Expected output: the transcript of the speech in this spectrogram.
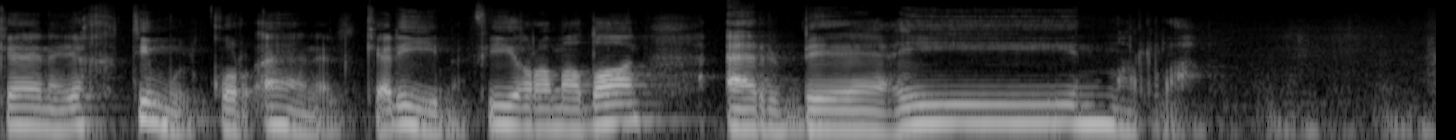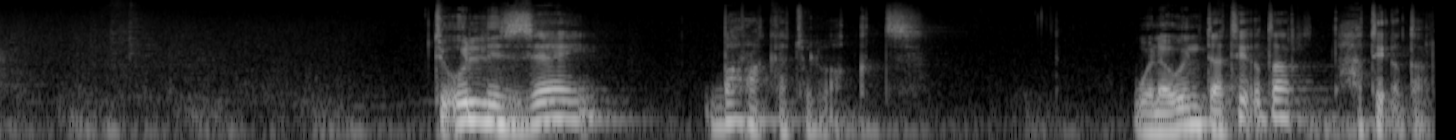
كان يختم القرآن الكريم في رمضان أربعين مرة. تقول لي إزاي؟ بركة الوقت. ولو أنت تقدر هتقدر.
